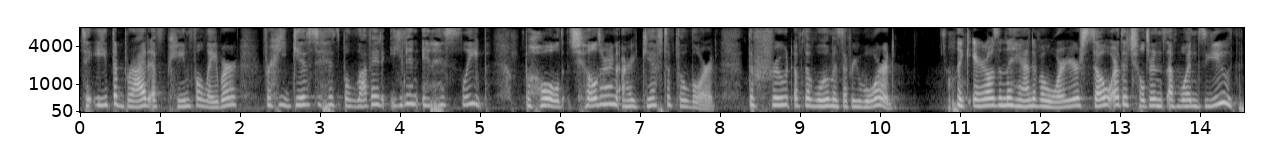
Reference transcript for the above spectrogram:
to eat the bread of painful labor, for he gives to his beloved even in his sleep. Behold, children are a gift of the Lord. The fruit of the womb is a reward. Like arrows in the hand of a warrior, so are the children of one's youth.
